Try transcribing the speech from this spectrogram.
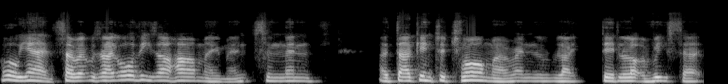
oh, yeah. So it was like all these aha moments. And then I dug into trauma and like did a lot of research.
